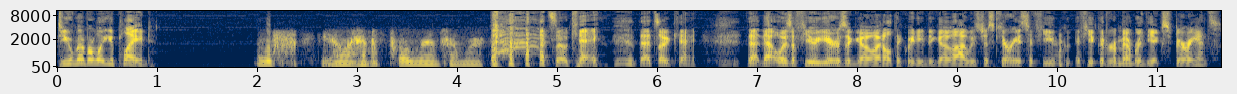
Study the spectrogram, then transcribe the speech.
Do you remember what you played? Oof. You know, I have a program somewhere. That's okay. That's okay. That that was a few years ago. I don't think we need to go. I was just curious if you if you could remember the experience.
